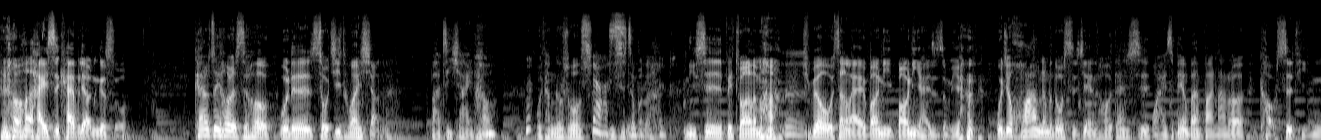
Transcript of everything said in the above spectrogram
然后还是开不了那个锁，开到最后的时候，我的手机突然响了，把自己吓一跳。嗯 我堂哥说：“你是怎么了？你是被抓了吗？嗯、需不要我上来帮你保你，还是怎么样？”我就花了那么多时间，然后但是我还是没有办法拿到考试题目，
